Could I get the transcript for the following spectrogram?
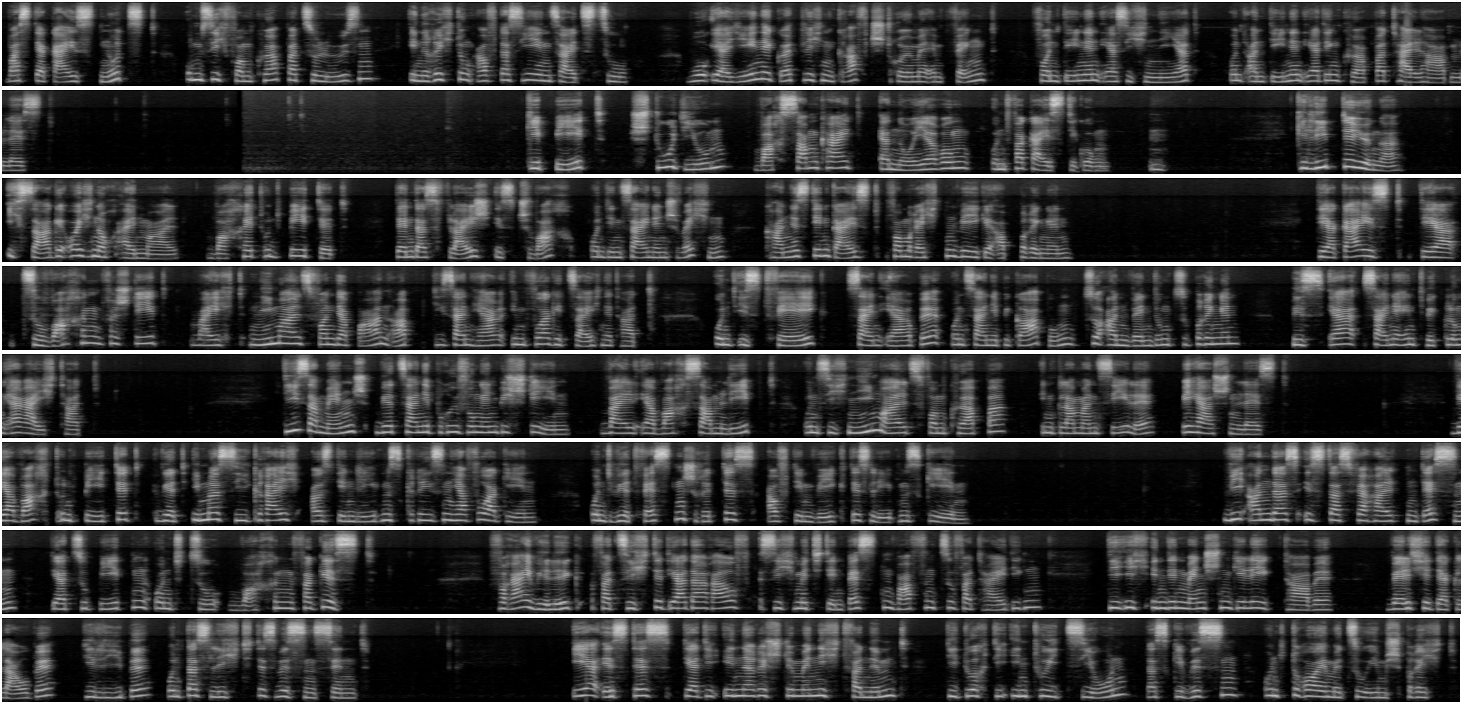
was der Geist nutzt, um sich vom Körper zu lösen in Richtung auf das Jenseits zu, wo er jene göttlichen Kraftströme empfängt, von denen er sich nährt und an denen er den Körper teilhaben lässt. Gebet, Studium, Wachsamkeit, Erneuerung und Vergeistigung. Geliebte Jünger, ich sage euch noch einmal, wachet und betet, denn das Fleisch ist schwach und in seinen Schwächen kann es den Geist vom rechten Wege abbringen. Der Geist, der zu wachen versteht, weicht niemals von der Bahn ab, die sein Herr ihm vorgezeichnet hat, und ist fähig, sein Erbe und seine Begabung zur Anwendung zu bringen, bis er seine Entwicklung erreicht hat. Dieser Mensch wird seine Prüfungen bestehen, weil er wachsam lebt und sich niemals vom Körper in Klammern Seele beherrschen lässt. Wer wacht und betet, wird immer siegreich aus den Lebenskrisen hervorgehen und wird festen Schrittes auf dem Weg des Lebens gehen. Wie anders ist das Verhalten dessen, der zu beten und zu wachen vergisst. Freiwillig verzichtet er darauf, sich mit den besten Waffen zu verteidigen, die ich in den Menschen gelegt habe, welche der Glaube, die Liebe und das Licht des Wissens sind. Er ist es, der die innere Stimme nicht vernimmt, die durch die Intuition, das Gewissen und Träume zu ihm spricht.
